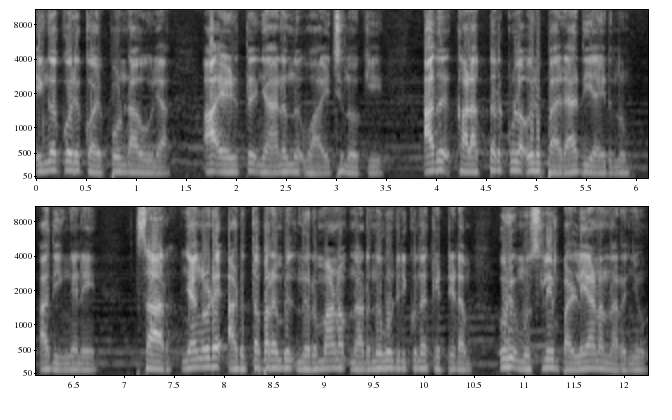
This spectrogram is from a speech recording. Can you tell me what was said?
ഇങ്ങക്കൊരു കുഴപ്പമുണ്ടാവൂല. ആ എഴുത്ത് ഞാനൊന്ന് വായിച്ചു നോക്കി. അത് കളക്ടർക്കുള്ള ഒരു പരാതിയായിരുന്നു. അതിങ്ങനെ. സാർ ഞങ്ങളുടെ അടുത്ത പറമ്പിൽ നിർമ്മാണം നടന്നുകൊണ്ടിരിക്കുന്ന കെട്ടിടം ഒരു മുസ്ലിം പള്ളിയാണെന്നറിഞ്ഞു.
